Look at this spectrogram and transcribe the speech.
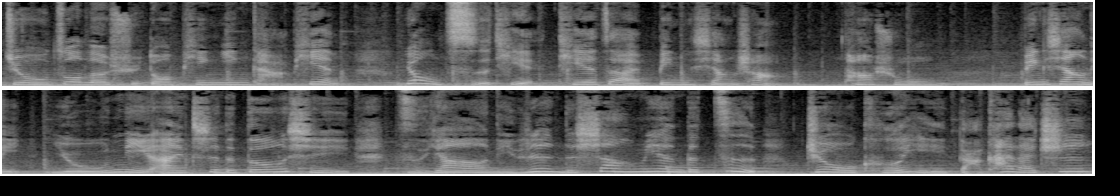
就做了许多拼音卡片，用磁铁贴在冰箱上。她说：“冰箱里有你爱吃的东西，只要你认得上面的字，就可以打开来吃。”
